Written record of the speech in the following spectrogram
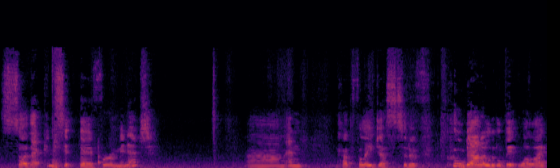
So that can sit there for a minute um, and hopefully just sort of cool down a little bit while I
